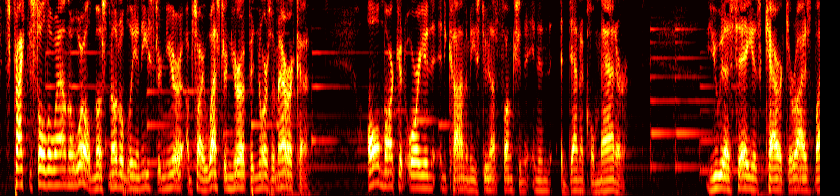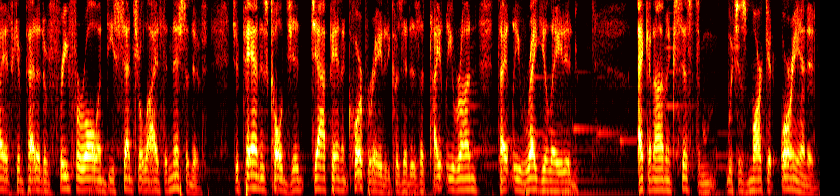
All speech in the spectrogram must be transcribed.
It's practiced all around the world, most notably in Eastern Europe, I'm sorry, Western Europe and North America. All market oriented economies do not function in an identical manner. USA is characterized by its competitive free for all and decentralized initiative. Japan is called J- Japan Incorporated because it is a tightly run, tightly regulated economic system which is market oriented.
